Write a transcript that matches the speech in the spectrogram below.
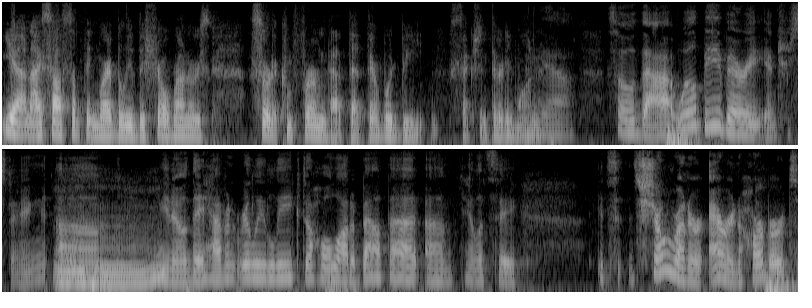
yeah, and I saw something where I believe the showrunners sort of confirmed that that there would be Section 31. Yeah. So that will be very interesting. Um, you know, they haven't really leaked a whole lot about that. Um, here, let's see. It's showrunner Aaron Harberts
